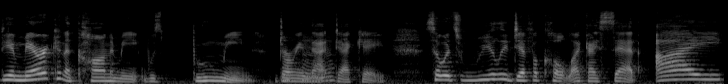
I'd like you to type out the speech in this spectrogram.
The American economy was booming during that decade. So it's really difficult, like I said. I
